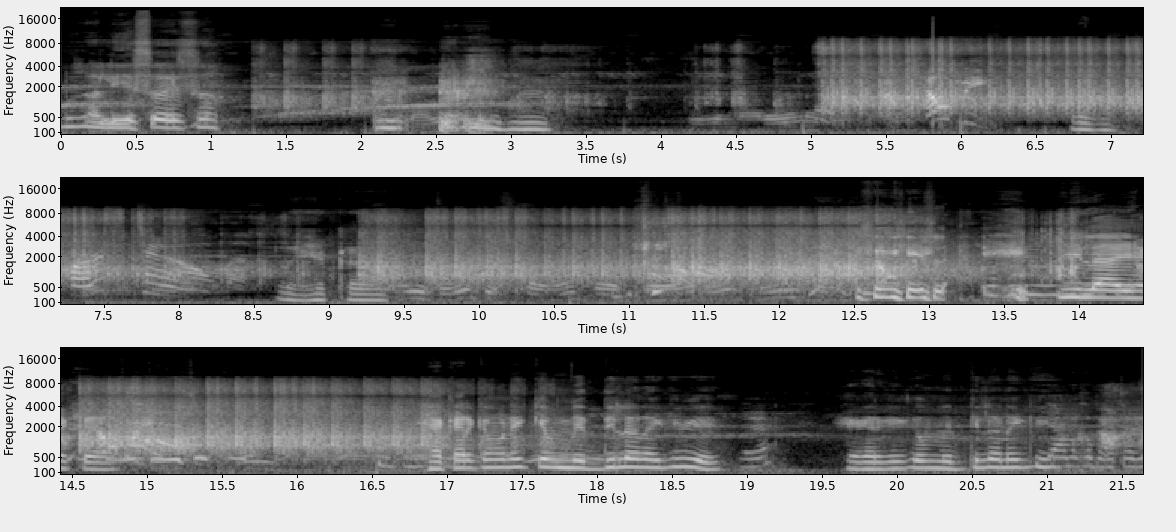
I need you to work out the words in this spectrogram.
নুরালি, এসো এসো. হ্যাকারকে মনে কেউ মেদ দিল নাকি হ্যাঁ? হ্যাকারকে কেউ মেদ দিল নাকি? আমাকে বাঁচাবে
